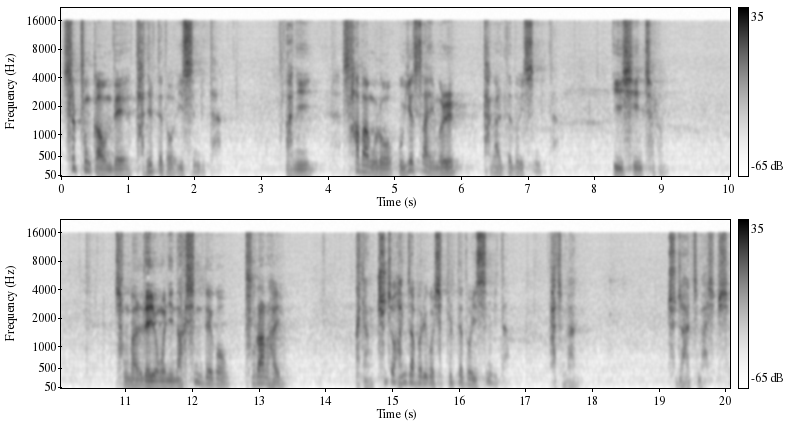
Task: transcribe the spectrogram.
슬픔 가운데 다닐 때도 있습니다. 아니, 사방으로 우겨싸임을 당할 때도 있습니다. 이 시인처럼 정말 내 영혼이 낙심되고 불안하여 그냥 주저앉아 버리고 싶을 때도 있습니다. 하지만 주저앉지 마십시오.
